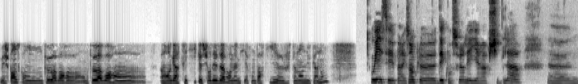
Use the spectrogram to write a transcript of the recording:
mais je pense qu'on peut avoir euh, on peut avoir un, un, regard critique sur des œuvres même si elles font partie justement du canon. Oui, c'est par exemple déconstruire les hiérarchies de l'art. Euh,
